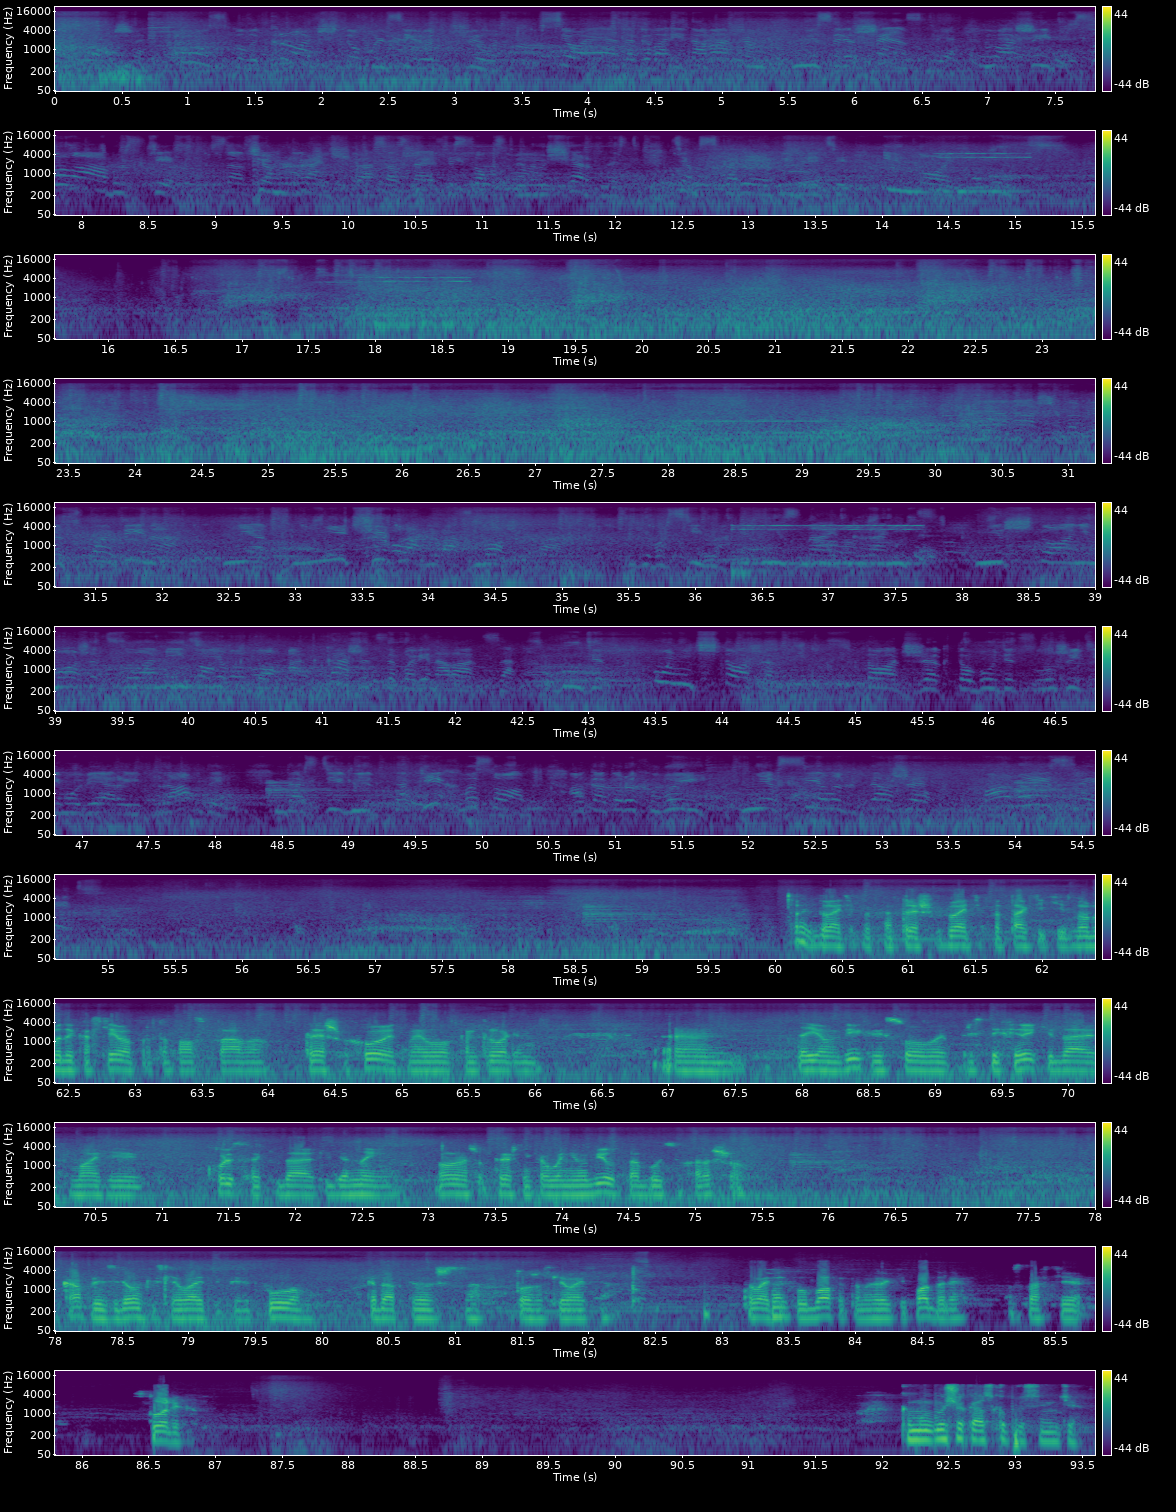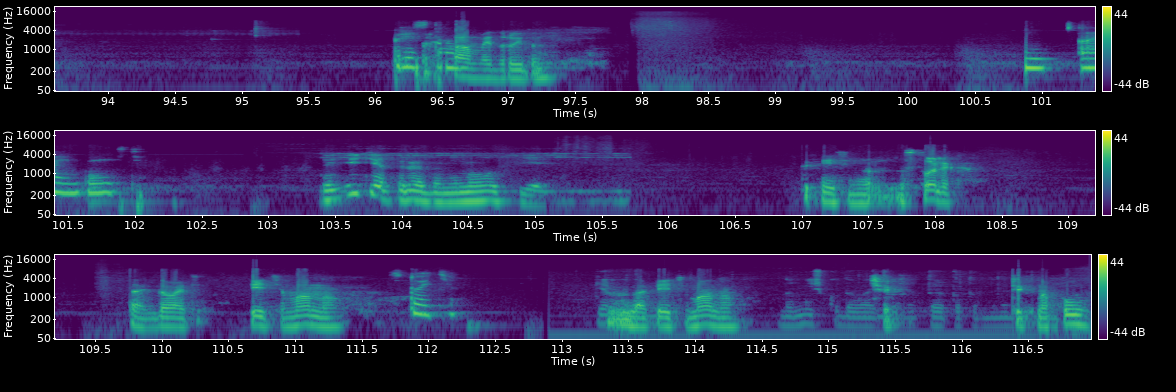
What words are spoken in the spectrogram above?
Тот же, кто будет служить ему верой и правдой, достигнет таких высот, о которых вы не в силах даже помыслить. Так, давайте пока трэш, давайте по тактике. Два БДК слева, протопал справа. Трэш выходит, мы его контролем. Эм, даем вик рисовывает, пристеферы кидают, магии, кольца кидают, ледяные. Главное, чтобы трэш никого не убил, тогда будет все хорошо. Капли зеленки сливайте перед пулом. Когда открываешься, тоже сливайте. Давайте фулл бафы, там игроки падали. Поставьте столик. Кому еще каску присуньте? Пристав. Там и друидом. А, это есть. Дойдите от Реда, не могу съесть. Тыкните на, на столик. Так, давайте. Пейте ману. Стойте. Первый Да, пейте ману. на Мишку давай, Чек. а то я потом не Чек на пул.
